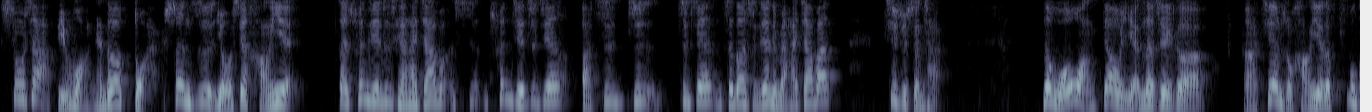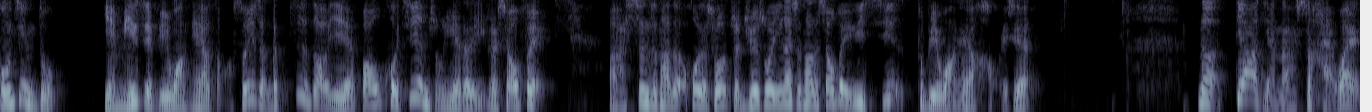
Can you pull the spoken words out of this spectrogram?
休假比往年都要短，甚至有些行业在春节之前还加班，是春节之间啊之之之间这段时间里面还加班继续生产。那我网调研的这个呃建筑行业的复工进度。也明显比往年要早，所以整个制造业包括建筑业的一个消费，啊，甚至它的或者说准确说应该是它的消费预期都比往年要好一些。那第二点呢是海外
